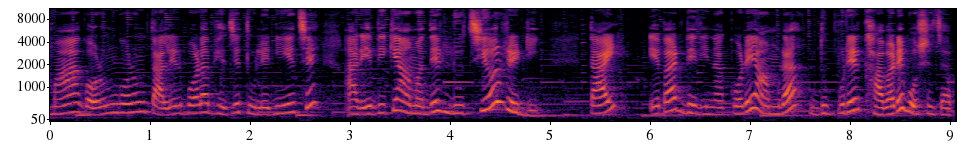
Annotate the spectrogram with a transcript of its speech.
মা গরম গরম তালের বড়া ভেজে তুলে নিয়েছে, আর এদিকে আমাদের লুচিও রেডি তাই এবার দেরি না করে আমরা দুপুরের খাবারে বসে যাব।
